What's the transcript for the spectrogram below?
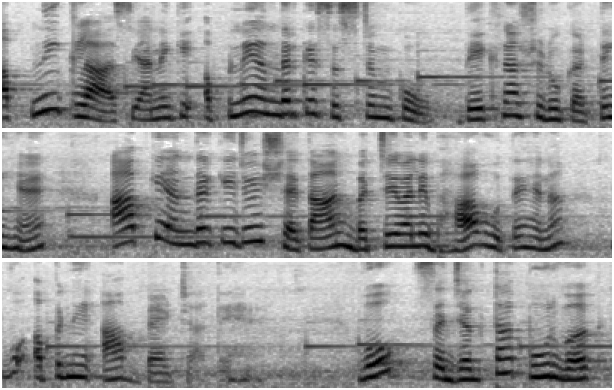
अपनी क्लास, यानी कि अपने अंदर के सिस्टम को देखना शुरू करते हैं, आपके अंदर के जो शैतान बच्चे वाले भाव होते हैं ना, वो अपने आप बैठ जाते हैं। वो सजगता पूर्वक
